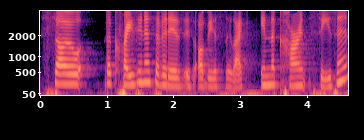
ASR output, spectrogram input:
so the craziness of it is is obviously like in the current season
